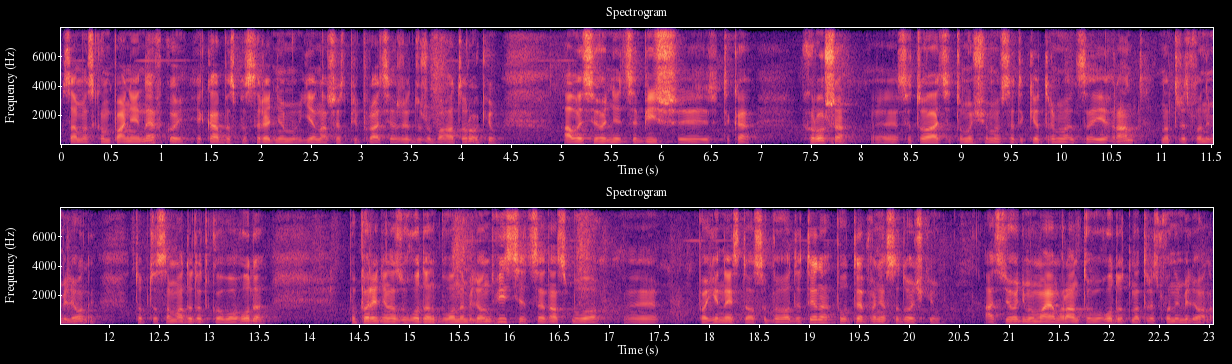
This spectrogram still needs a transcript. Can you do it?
саме з компанією «Невко», яка безпосередньо є наша співпраця вже дуже багато років. Але сьогодні це більш е, така хороша е, ситуація, тому що ми все-таки отримали цей грант на 3,5 мільйони. Тобто сама додаткова угода. Попередня нас угода була на мільйон двісті. Це нас було е, погінець та особлива дитина по утепленню садочків. А сьогодні ми маємо грантову угоду на 3,5 мільйона.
